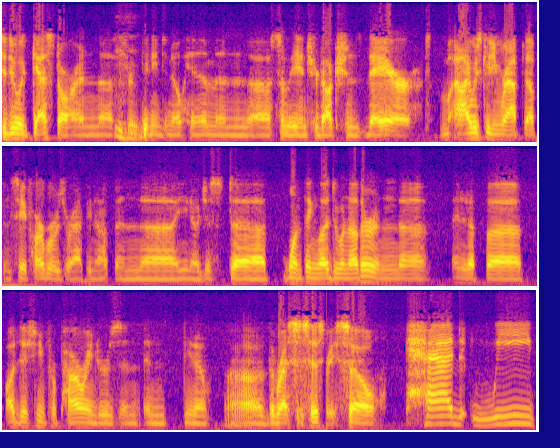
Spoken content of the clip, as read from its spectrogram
to do a guest star, and uh, through mm-hmm. getting to know him and uh, some of the introductions there, I was getting wrapped up, and Safe Harbor was wrapping up, and uh, you know, just uh, one thing led to another, and uh, ended up uh, auditioning for Power Rangers, and, and you know, uh, the rest is history. So, had we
